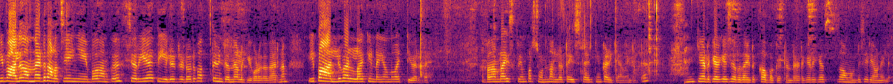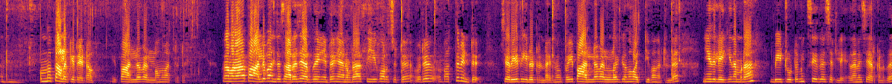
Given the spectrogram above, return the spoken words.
ഈ പാൽ നന്നായിട്ട് തിളച്ച് കഴിഞ്ഞ് കഴിയുമ്പോൾ നമുക്ക് ചെറിയ തീയിലിട്ടിട്ട് ഒരു പത്ത് മിനിറ്റ് ഒന്ന് ഇളക്കി കൊടുക്കാം. കാരണം ഈ പാലിൽ വെള്ളമൊക്കെ ഉണ്ടെങ്കിൽ ഒന്ന് വറ്റി വരട്ടെ. അപ്പോൾ നമ്മുടെ ഐസ്ക്രീം കുറച്ചുകൊണ്ട് നല്ല ടേസ്റ്റ് ആയിരിക്കും കഴിക്കാൻ വേണ്ടിയിട്ട്. എനിക്ക് ഇടയ്ക്കിടയ്ക്ക് ചെറുതായിട്ട് കഫൊക്കെ ഇട്ടുണ്ട് ഇടയ്ക്കിടയ്ക്ക് സൗണ്ട് ശരിയാവണില്ല. ഒന്ന് തിളക്കട്ടെ കേട്ടോ. ഈ പാലിലെ വെള്ളം ഒന്ന് വറ്റട്ടെ. അപ്പോൾ നമ്മുടെ പാൽ പഞ്ചസാര ചേർത്ത് കഴിഞ്ഞിട്ട് ഞാനിവിടെ തീ കുറച്ചിട്ട് ഒരു പത്ത് മിനിറ്റ് ചെറിയ തീയിലിട്ടുണ്ടായിരുന്നു. അപ്പോൾ ഈ പാലിലെ വെള്ളമൊക്കെ ഒന്ന് വറ്റി വന്നിട്ടുണ്ട്. ഇനി ഇതിലേക്ക് നമ്മുടെ ബീട്രൂട്ട് മിക്സ് ചെയ്ത് വെച്ചിട്ടില്ലേ? അതാണ് ചേർക്കണത്.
